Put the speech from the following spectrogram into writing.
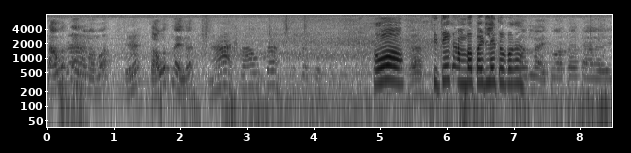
चावत नाही ना चावत नाही ना हो तिथे एक आंबा पडलाय तो बघा. तो आता काय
